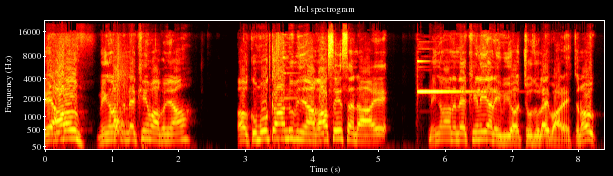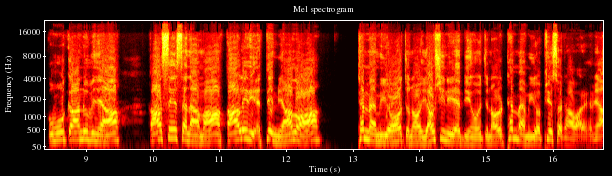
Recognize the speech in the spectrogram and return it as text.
ကဲအားလုံးမင်္ဂလာနံနက်ခင်းပါခင်ဗျာဟုတ်ကိုမိုးကားအမှုပညာကားဆေးစင်တာရဲ့မင်္ဂလာနံနက်ခင်းလေးရနေပြီးတော့ကြိုဆိုလိုက်ပါတယ်ကျွန်တော်တို့ကိုမိုးကားအမှုပညာကားဆေးစင်တာမှာကားလေးတွေအစ်စ်များစွာထက်မှန်ပြီးတော့ကျွန်တော်ရောက်ရှိနေတဲ့အပြင်ကိုကျွန်တော်တို့ထက်မှန်ပြီးတော့ဖြစ်ဆွတ်ထားပါတယ်ခင်ဗျာ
